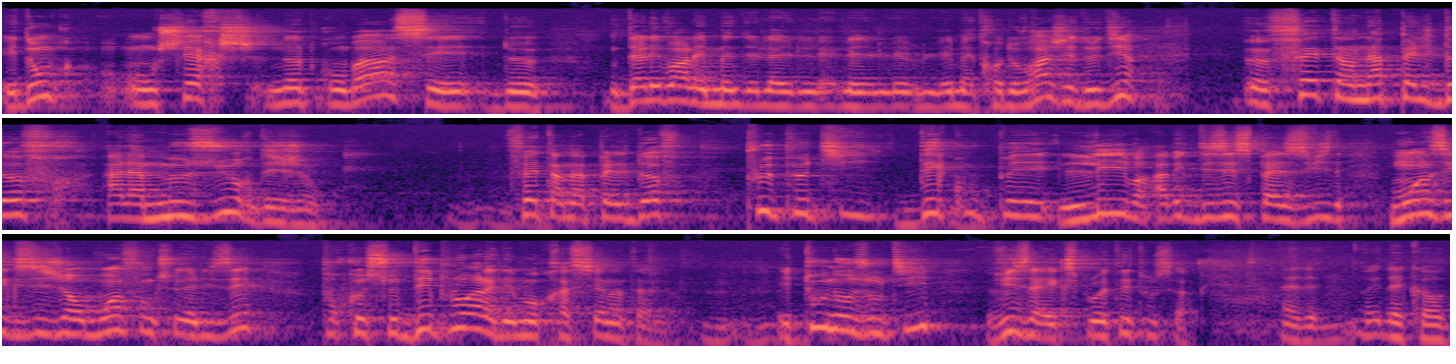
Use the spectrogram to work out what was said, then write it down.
Et donc, on cherche, notre combat, c'est d'aller voir les, maîtres d'ouvrage et de dire euh, faites un appel d'offres à la mesure des gens. Faites un appel d'offres plus petit, découpé, libre, avec des espaces vides, moins exigeants, moins fonctionnalisés, pour que se déploie la démocratie à l'intérieur. Mm-hmm. Et tous nos outils visent à exploiter tout ça. Ah, oui, d'accord.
